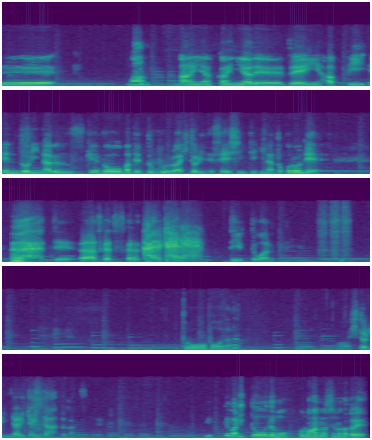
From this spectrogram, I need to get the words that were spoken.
で、まあ、なんやかんやで全員ハッピーエンドになるんですけど、まあ、デッドプールは一人で精神的なところで、はぁって、ああ、疲れた疲れた、帰れ帰れって言って終わるっていう。逃亡だな。まあ、一人になりたいんだとかっつって。言って割と、でも、この話の中で、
